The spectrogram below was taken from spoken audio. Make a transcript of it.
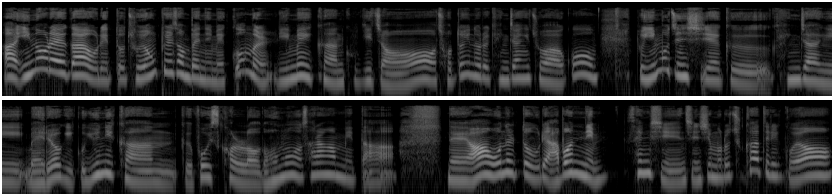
아, 이 노래가 우리 또 조영필 선배님의 꿈을 리메이크한 곡이죠. 저도 이 노래 굉장히 좋아하고, 또 이무진 씨의 그 굉장히 매력있고 unique한 그 voice color 너무 사랑합니다. 네, 아, 오늘 또 우리 아버님 생신 진심으로 축하드리고요.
